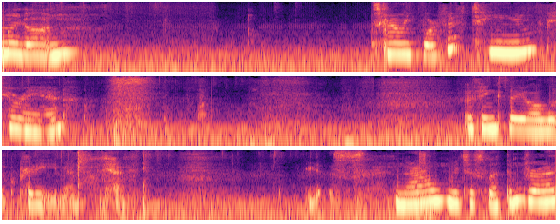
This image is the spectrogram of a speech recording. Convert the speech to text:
Oh my god. It's currently 4.15 period. I think they all look pretty even. Okay. Yes. Now we just let them dry.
